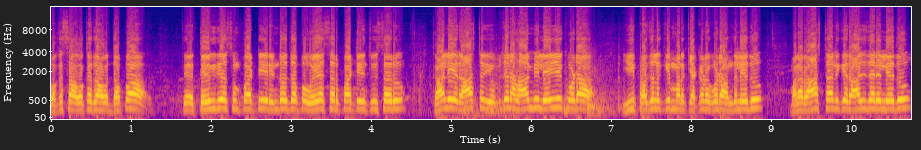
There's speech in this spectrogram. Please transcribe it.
ఒక స- ఒక దఫ తెలుగుదేశం పార్టీ రెండో దఫ వైఎస్ఆర్ పార్టీని చూశారు. కానీ రాష్ట్ర విభజన హామీలేవి కూడా ఈ ప్రజలకి మనకి ఎక్కడ కూడా అందలేదు. మన రాష్ట్రానికి రాజధాని లేదు.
